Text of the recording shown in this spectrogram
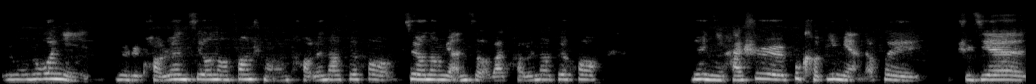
如如果你。就是讨论自由能方程，讨论到最后，自由能原则吧，讨论到最后，就是你还是不可避免的会直接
